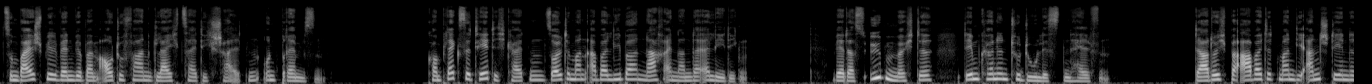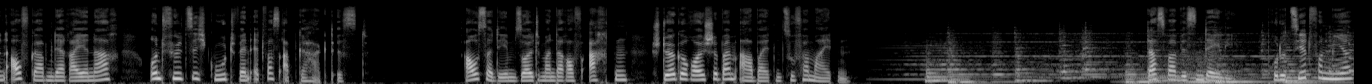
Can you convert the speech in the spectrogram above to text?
Zum Beispiel, wenn wir beim Autofahren gleichzeitig schalten und bremsen. Komplexe Tätigkeiten sollte man aber lieber nacheinander erledigen. Wer das üben möchte, dem können To-Do-Listen helfen. Dadurch bearbeitet man die anstehenden Aufgaben der Reihe nach und fühlt sich gut, wenn etwas abgehakt ist. Außerdem sollte man darauf achten, Störgeräusche beim Arbeiten zu vermeiden. Das war Wissen Daily, produziert von mir,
